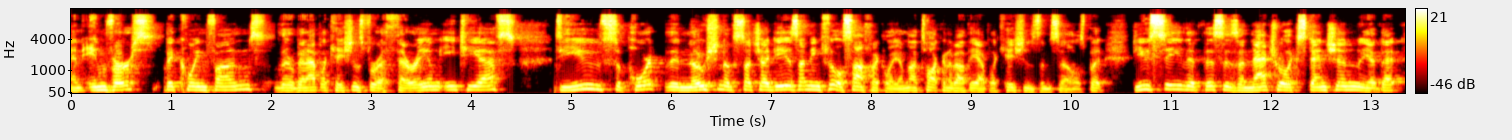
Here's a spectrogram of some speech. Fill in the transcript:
and inverse Bitcoin funds. There have been applications for Ethereum ETFs. Do you support the notion of such ideas? I mean, philosophically, I'm not talking about the applications themselves, but do you see that this is a natural extension? You know, that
